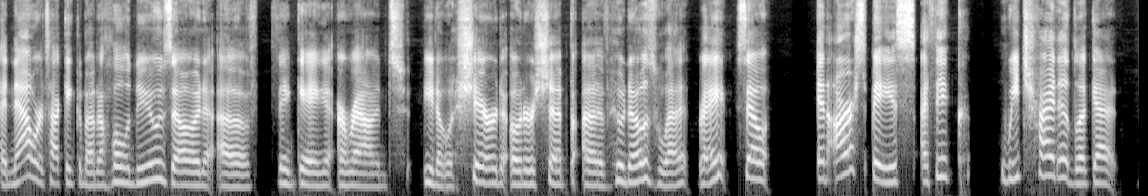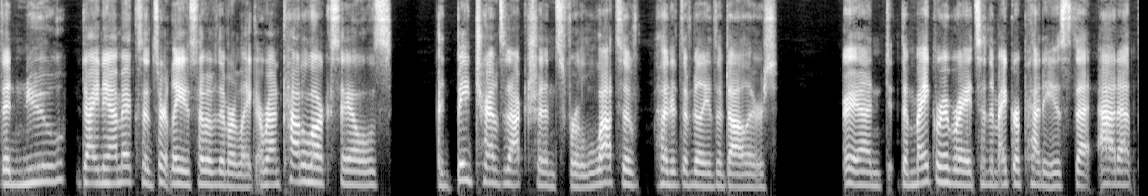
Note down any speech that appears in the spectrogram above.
And now we're talking about a whole new zone of thinking around, you know, shared ownership of who knows what, right? So in our space, I think we try to look at the new dynamics, and certainly some of them are like around catalog sales, big transactions for lots of hundreds of millions of dollars and the micro rates and the micro pennies that add up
